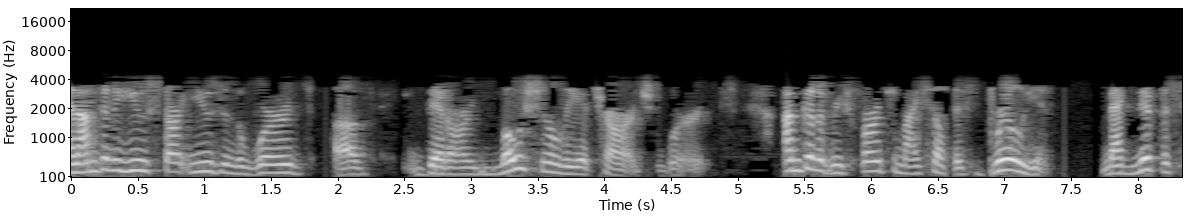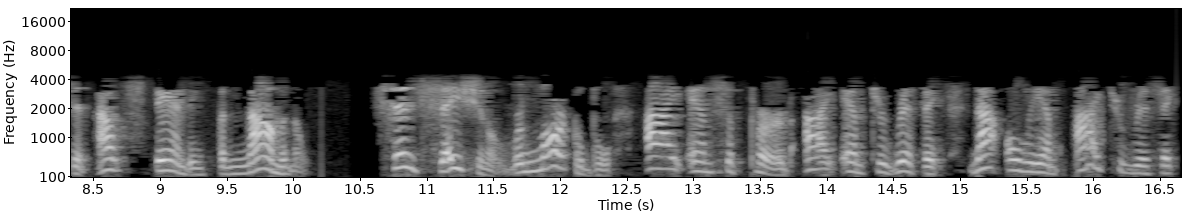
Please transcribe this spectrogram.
And I'm going to use, start using the words of, that are emotionally charged words. I'm going to refer to myself as brilliant, magnificent, outstanding, phenomenal, sensational, remarkable. I am superb. I am terrific. Not only am I terrific,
